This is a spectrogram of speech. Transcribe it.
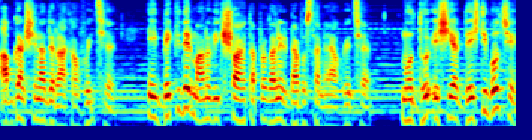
আফগান সেনাদের রাখা হয়েছে। এই ব্যক্তিদের মানবিক সহায়তা প্রদানের ব্যবস্থা নেওয়া হয়েছে। মধ্য এশিয়ার দেশটি বলছে,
